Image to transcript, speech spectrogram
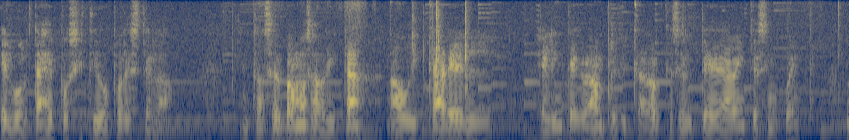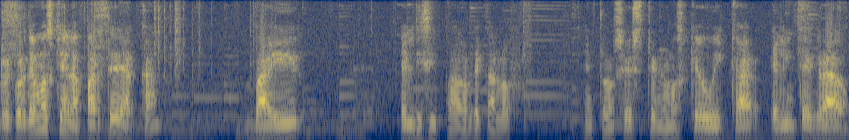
el voltaje positivo por este lado. Entonces vamos ahorita a ubicar el, el integrado amplificador que es el TDA 2050. Recordemos que en la parte de acá va a ir el disipador de calor. Entonces tenemos que ubicar el integrado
